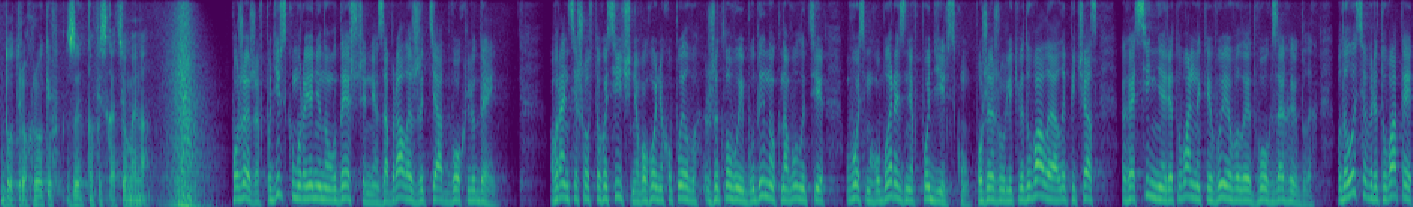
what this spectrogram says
до 3 років з конфіскацією майна. Пожежа в Подільському районі на Одещині забрала життя двох людей. Вранці 6 січня вогонь охопив житловий будинок на вулиці 8 березня в Подільську. Пожежу ліквідували, але під час гасіння рятувальники виявили двох загиблих. Вдалося врятувати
